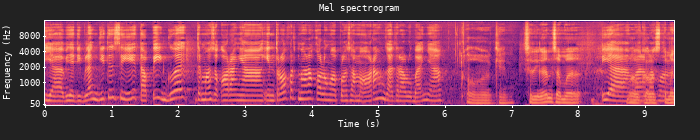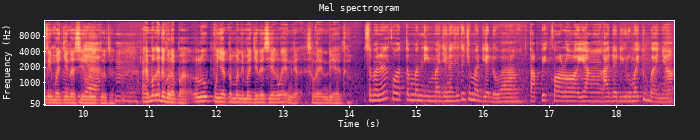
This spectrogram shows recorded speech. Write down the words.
Ya bisa dibilang gitu sih, tapi gue termasuk orang yang introvert malah kalau ngobrol sama orang nggak terlalu banyak. Oh, Oke. Seringan sama Iya, mau kalau teman imajinasi lu Iya. itu tuh. Emang ada berapa? Lu punya teman imajinasi yang lain nggak selain dia itu? Sebenarnya kalau teman imajinasi itu cuma dia doang, tapi kalau yang ada di rumah itu banyak.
